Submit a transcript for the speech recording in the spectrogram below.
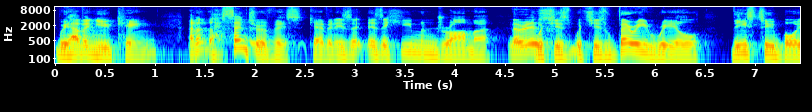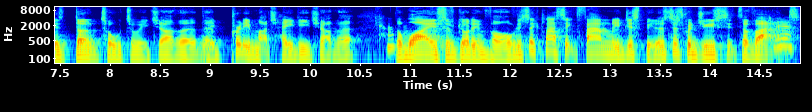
We have a new king, and at the centre of this, Kevin, is a, there's a human drama. There is. which is which is very real. These two boys don't talk to each other. They pretty much hate each other. The wives have got involved. It's a classic family dispute. Let's just reduce it to that.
